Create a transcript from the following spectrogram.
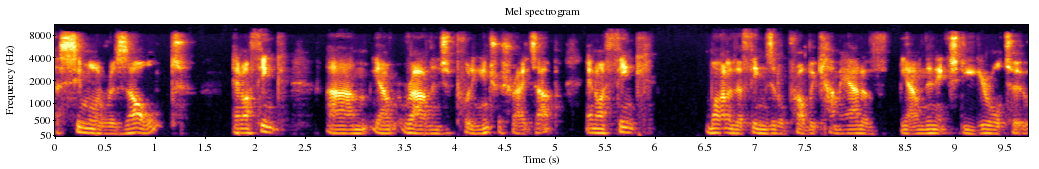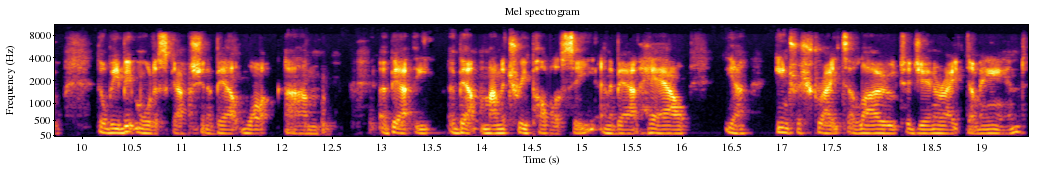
a similar result. And I think, um, you know, rather than just putting interest rates up, and I think one of the things that'll probably come out of you know in the next year or two, there'll be a bit more discussion about what um, about the about monetary policy and about how you know, interest rates are low to generate demand,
